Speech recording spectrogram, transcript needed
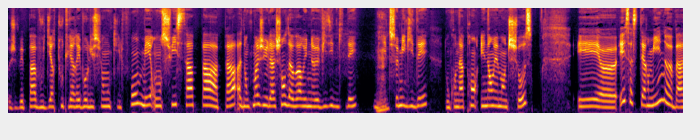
Je ne vais pas vous dire toutes les révolutions qu'ils font, mais on suit ça pas à pas. Ah, Donc moi j'ai eu la chance d'avoir une visite guidée, une Mhm. visite semi-guidée. Donc on apprend énormément de choses. Et, euh, et ça se termine bah,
